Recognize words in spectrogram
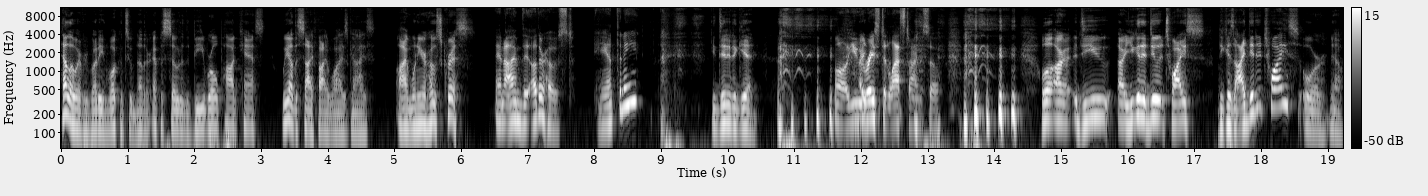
Hello, everybody, and welcome to another episode of the B Roll Podcast. We are the Sci-Fi Wise Guys. I'm one of your hosts, Chris. And I'm the other host, Anthony. You did it again. Well, you erased it last time, so well, are do you are you gonna do it twice because I did it twice, or no?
